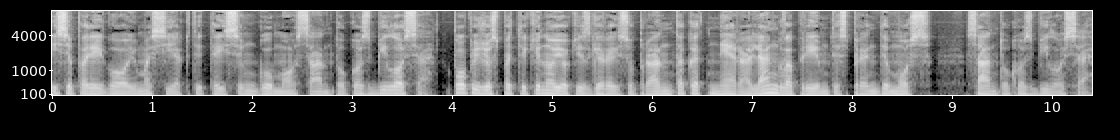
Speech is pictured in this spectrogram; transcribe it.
įsipareigojimas siekti teisingumo santokos bylose. Popiežius patikino, jog jis gerai supranta, kad nėra lengva priimti sprendimus santokos bylose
